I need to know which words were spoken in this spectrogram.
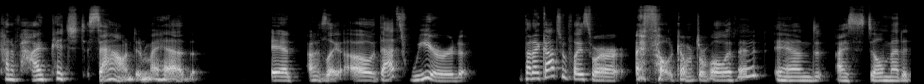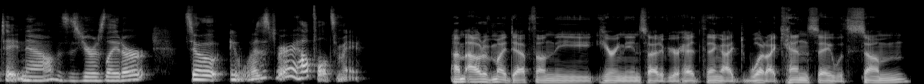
kind of high pitched sound in my head? And I was like, oh, that's weird but I got to a place where I felt comfortable with it and I still meditate now. This is years later. So it was very helpful to me. I'm out of my depth on the hearing the inside of your head thing. I what I can say with some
